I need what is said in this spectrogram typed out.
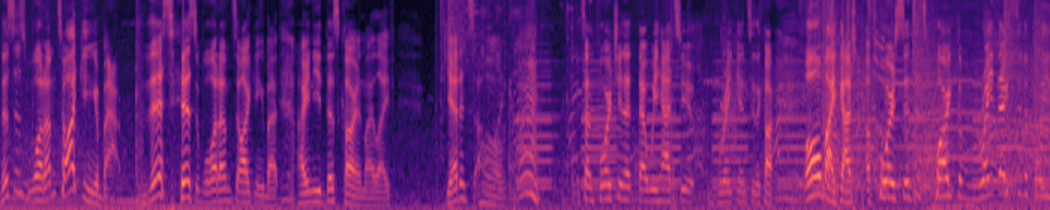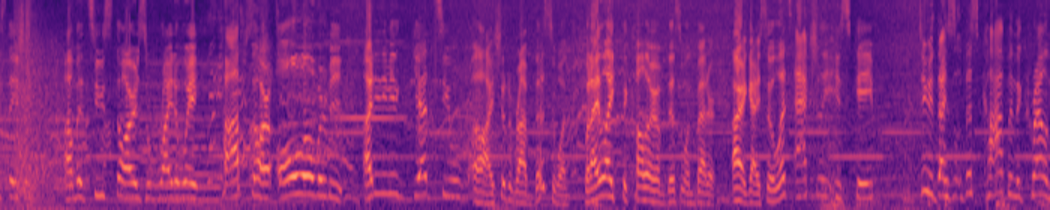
This is what I'm talking about. This is what I'm talking about. I need this car in my life. Get inside. Oh, mm. it's unfortunate that we had to break into the car. Oh my gosh. Of course, since it's parked right next to the police station, I'm at two stars right away. Cops are all over me. I didn't even get to... Oh, I should have robbed this one. But I like the color of this one better. All right, guys. So let's actually escape. Dude, this, this cop in the Crown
